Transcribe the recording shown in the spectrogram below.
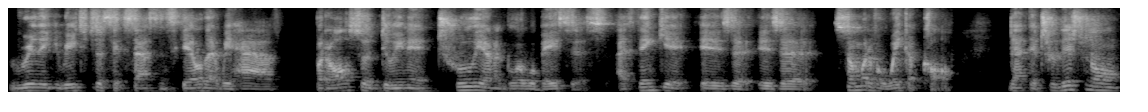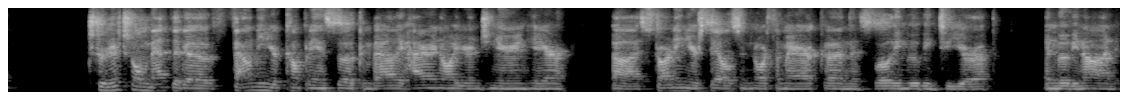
really reach the success and scale that we have but also doing it truly on a global basis i think it is a, is a somewhat of a wake up call that the traditional traditional method of founding your company in Silicon Valley, hiring all your engineering here, uh, starting your sales in North America, and then slowly moving to Europe and moving on,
